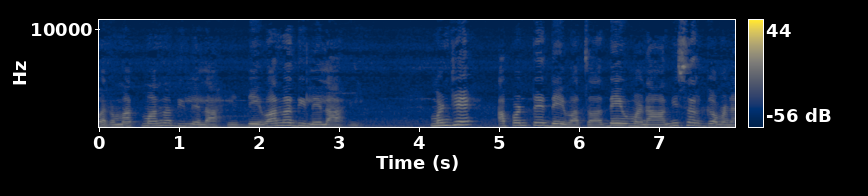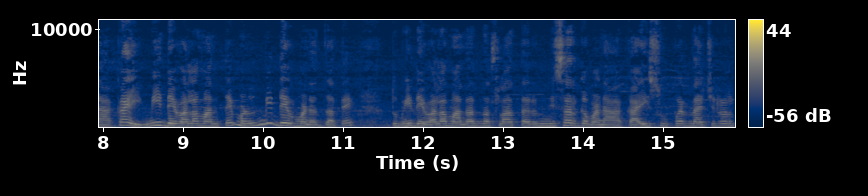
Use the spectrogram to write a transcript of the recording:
परमात्मानं दिलेला आहे. देवानं दिलेला आहे. म्हणजे आपण ते देवाचा देव म्हणा निसर्ग म्हणा काही मी देवाला मानते म्हणून मी देव म्हणत जाते. तुम्ही देवाला मानत नसला तर निसर्ग म्हणा काही सुपर नॅचरल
